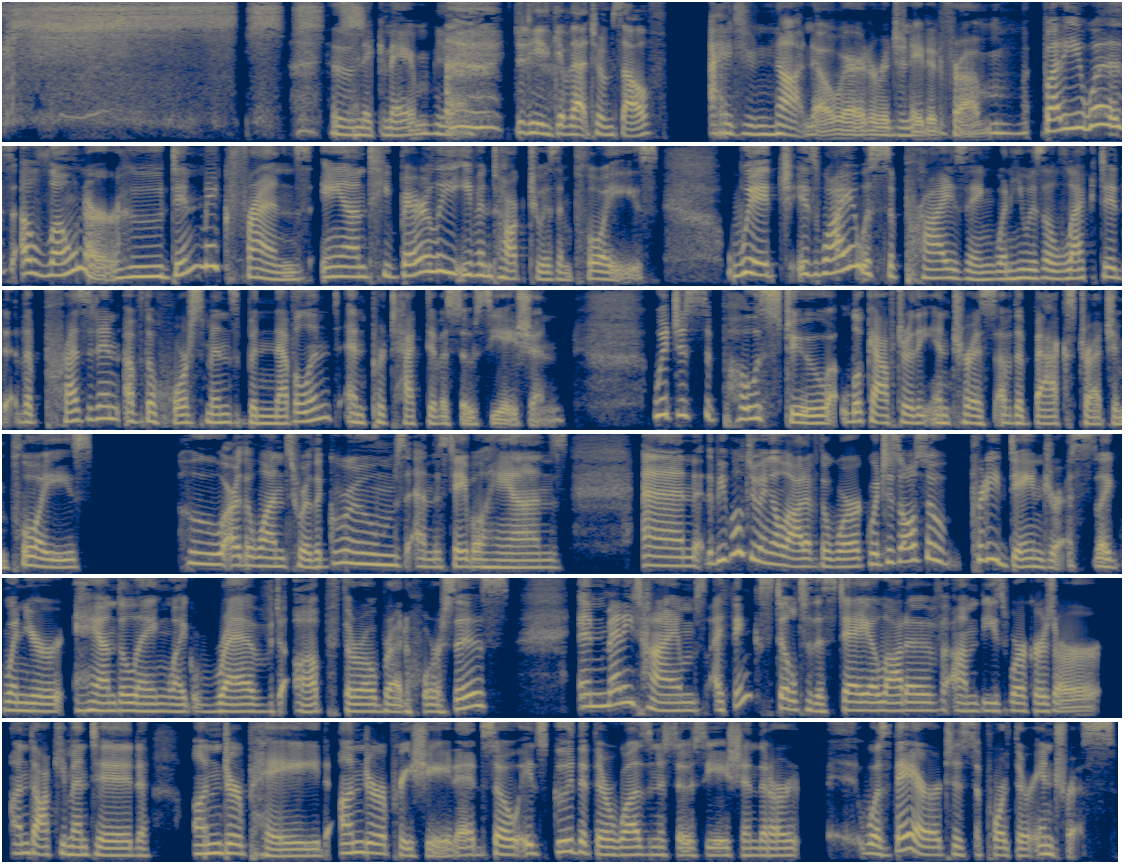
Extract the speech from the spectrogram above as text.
his nickname. Yeah. Did he give that to himself? I do not know where it originated from, but he was a loner who didn't make friends and he barely even talked to his employees, which is why it was surprising when he was elected the president of the Horsemen's Benevolent and Protective Association, which is supposed to look after the interests of the backstretch employees who are the ones who are the grooms and the stable hands and the people doing a lot of the work, which is also pretty dangerous, like when you're handling like revved up thoroughbred horses. And many times, I think still to this day, a lot of um, these workers are undocumented, underpaid, underappreciated. So it's good that there was an association that are eh, was there to support their interests.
